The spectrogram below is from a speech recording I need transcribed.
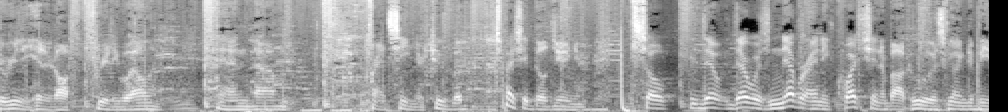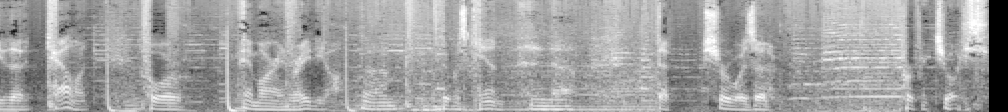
really hit it off really well, and and um, France Sr. too, but especially Bill Jr. So there, there was never any question about who was going to be the talent for MRN radio. Um, it was Ken, and uh, that sure was a perfect choice.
